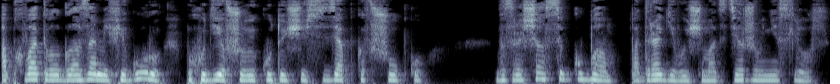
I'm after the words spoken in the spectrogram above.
обхватывал глазами фигуру, похудевшую и кутающуюся зябко в шубку, возвращался к губам, подрагивающим от сдерживания слез.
